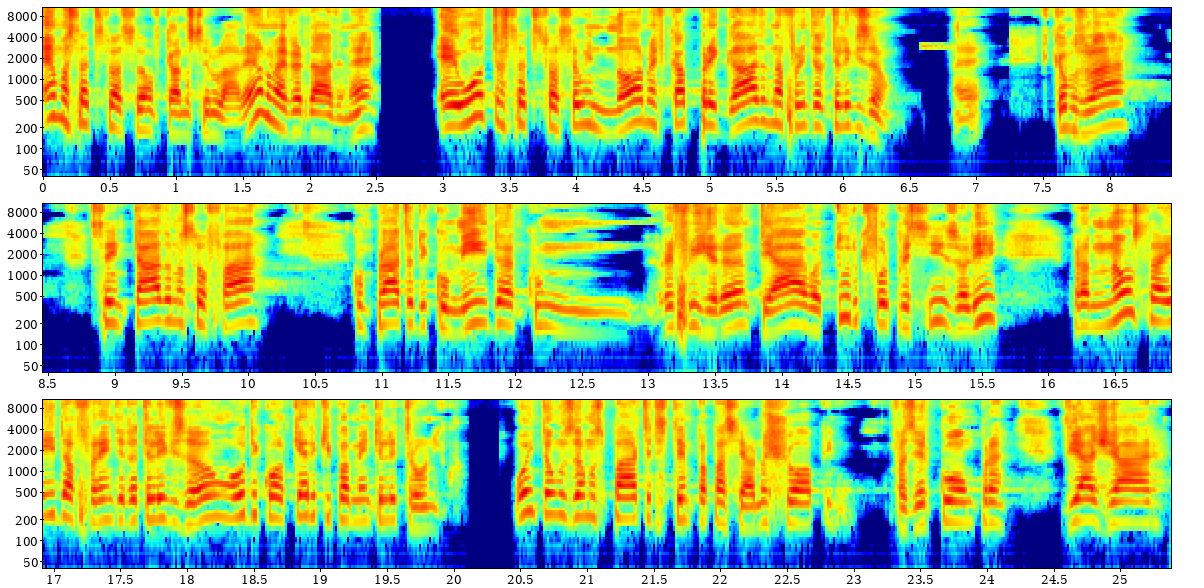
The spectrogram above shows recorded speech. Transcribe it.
É uma satisfação ficar no celular. É ou não é verdade, né? É outra satisfação enorme ficar pregado na frente da televisão. Né? Ficamos lá, sentado no sofá, com prato de comida, com refrigerante, água, tudo que for preciso ali, para não sair da frente da televisão ou de qualquer equipamento eletrônico. Ou então usamos parte desse tempo para passear no shopping, fazer compra, viajar,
